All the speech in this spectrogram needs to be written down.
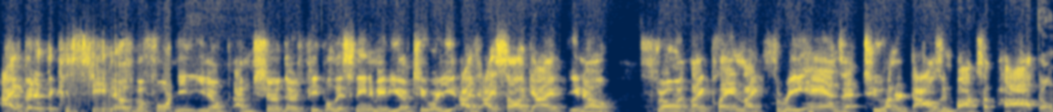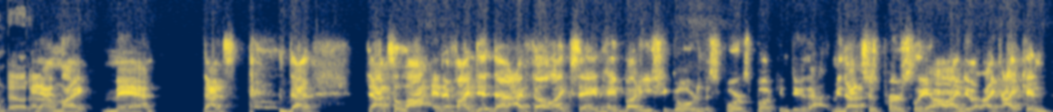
I've been at the casinos before. You, you know, I'm sure there's people listening, and maybe you have too. Where you, I, I saw a guy, you know, throwing like playing like three hands at two hundred thousand bucks a pop. Don't doubt it. And. I'm like, man, that's that that's a lot. And if I did that, I felt like saying, Hey buddy, you should go over to the sports book and do that. I mean, that's just personally how I do it. Like I can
